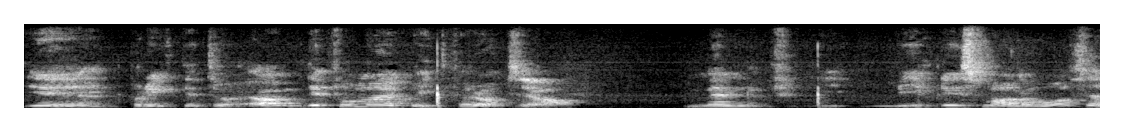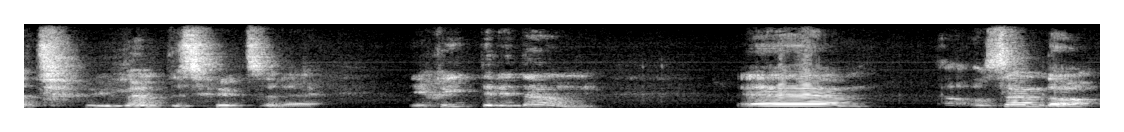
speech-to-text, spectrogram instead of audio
Det är på riktigt tråkigt. Ja, det får man ju skit för också. Ja. Men vi blir smala oavsett. Vi behöver inte se ut sådär. Det skiter i dem. Ehm, och sen då.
